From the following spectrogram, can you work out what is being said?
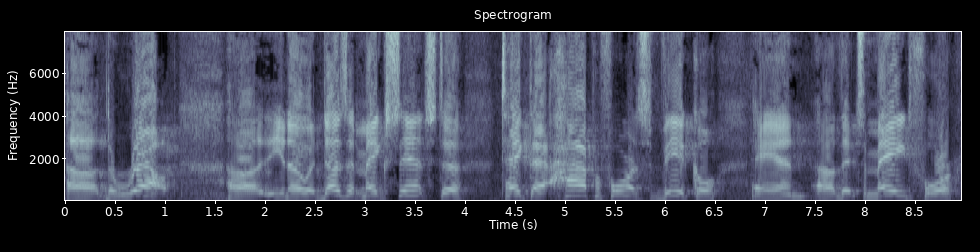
uh, the route. Uh, you know, it doesn't make sense to take that high performance vehicle and uh, that's made for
